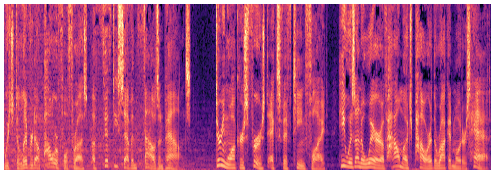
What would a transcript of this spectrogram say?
which delivered a powerful thrust of 57,000 pounds. During Walker's first X 15 flight, he was unaware of how much power the rocket motors had,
